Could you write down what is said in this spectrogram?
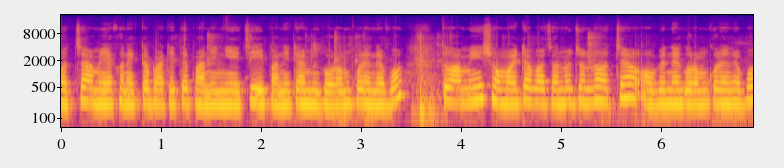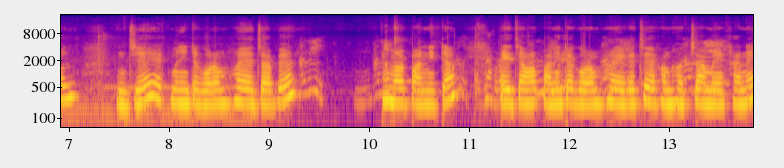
হচ্ছে আমি এখন একটা বাটিতে পানি নিয়েছি। এই পানিটা আমি গরম করে নেব। তো আমি সময়টা বাঁচানোর জন্য হচ্ছে ওভেনে গরম করে নেব যে এক মিনিটে গরম হয়ে যাবে আমার পানিটা। এই যে আমার পানিটা গরম হয়ে গেছে, এখন হচ্ছে আমি এখানে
